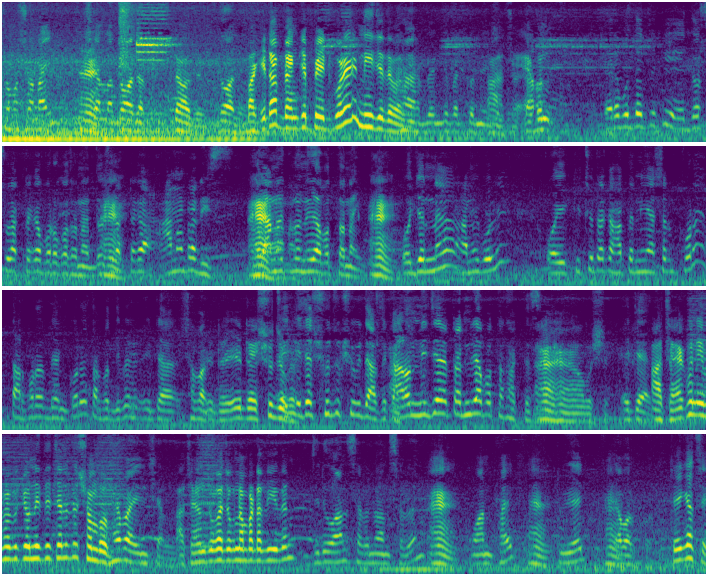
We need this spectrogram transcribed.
সমস্যা নাই। দেওয়া যাবে। দেওয়া যাবে। বাকিটা ব্যাংকে পেড করে নিয়ে যেতে পারবে। হ্যাঁ ব্যাংকে পেড করে। আচ্ছা, এখন- এর মধ্যে হচ্ছে কি দশ লাখ টাকা বড় কথা নয় দশ হ্যাঁ। লাখ টাকা আনাটা রিস্ক হ্যাঁ। আনার কোনো নিরাপত্তা নাই। হ্যাঁ। ওই জন্য আমি বলি ওই কিছু টাকা হাতে নিয়ে আসার পরে তারপরে ব্যাংক করে তারপর দিবেন এটা স্বাভাবিক। এটা সুযোগ এটা সুযোগ সুবিধা আছে কারণ নিজের একটা নিরাপত্তা থাকতেছে। হ্যাঁ হ্যাঁ অবশ্যই। এটা আচ্ছা এখন এভাবে কেউ নিতে চাইলে তো সম্ভব। হ্যাঁ ভাই ইনশাল্লাহ আচ্ছা এখন যোগাযোগ নাম্বারটা দিয়ে দেন। Zero one seven one seven হ্যাঁ। ওয়ান ফাইভ হ্যাঁ। টু এইট হ্যাঁ। Double four. ঠিক আছে।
